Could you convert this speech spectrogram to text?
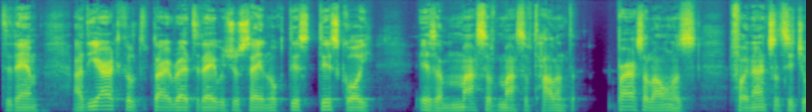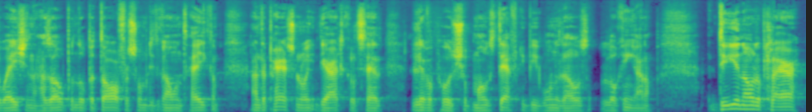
to them. And the article that I read today was just saying, look, this, this guy is a massive, massive talent. Barcelona's financial situation has opened up a door for somebody to go and take them. And the person writing the article said Liverpool should most definitely be one of those looking at him. Do you know the player?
